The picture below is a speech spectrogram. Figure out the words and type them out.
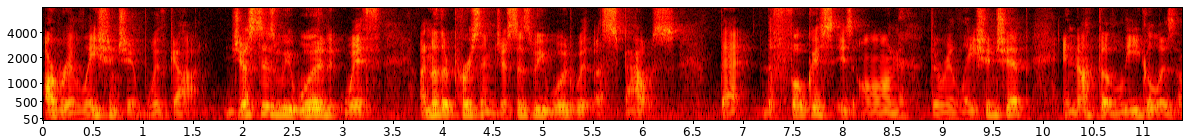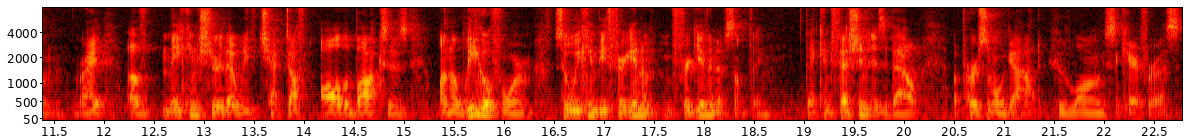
our relationship with God, just as we would with another person, just as we would with a spouse. That the focus is on the relationship and not the legalism, right? Of making sure that we've checked off all the boxes on a legal form so we can be forgiven, forgiven of something. That confession is about a personal God who longs to care for us,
